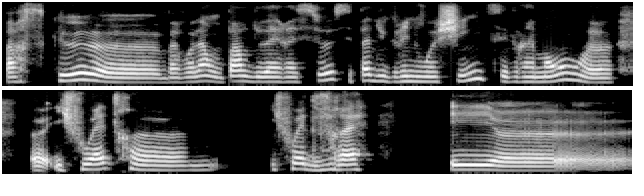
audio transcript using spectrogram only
parce que euh, bah voilà, on parle de RSE, c'est pas du greenwashing, c'est vraiment euh, euh, il faut être euh, il faut être vrai et euh,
